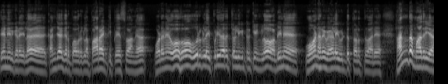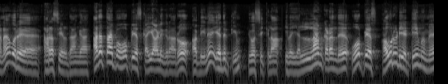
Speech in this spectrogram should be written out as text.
தேநீர் கடையில் கஞ்சா கருப்பு அவர்களை பாராட்டி பேசுவாங்க. உடனே ஓஹோ ஊர்களை இப்படி வேற சொல்லிக்கிட்டு இருக்கீங்களோ? அப்படின்னு ஓனரை வேலையை விட்டு துரத்துவார். அந்த மாதிரியான ஒரு அரசியல் தாங்க. அதைத்தான் இப்போ ஓபிஎஸ் கையாளுகிறாரோ அப்படின்னு எதிர் டீம் யோசிக்கலாம். இவை எல்லாம் கடந்து ஓபிஎஸ் அவருடைய டீமுமே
